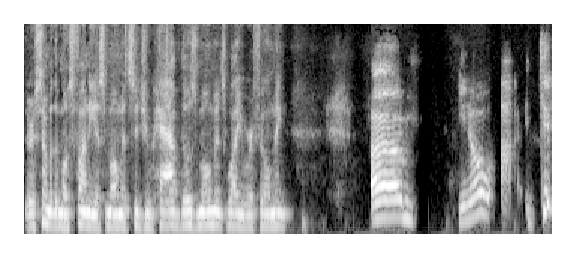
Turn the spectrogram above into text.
there are some of the most funniest moments. Did you have those moments while you were filming um, you know, tip,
